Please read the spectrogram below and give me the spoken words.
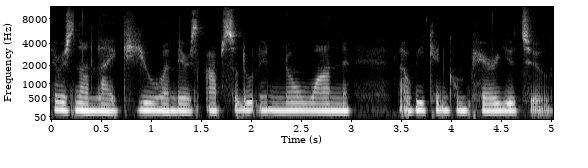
There is none like you, and there's absolutely no one that we can compare you to.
